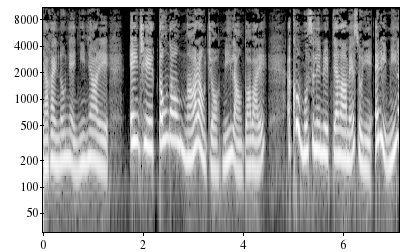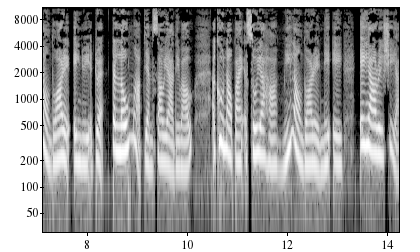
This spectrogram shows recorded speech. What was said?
ရာခိုင်နှုန်းနဲ့ ညီမျှတဲ့ အိမ်ခြေ ၃၅၀၀၀ ကျော် မီးလောင်သွားပါတယ်။အခုမူဆလင်တွေ ပြန်လာမယ်ဆိုရင် အဲဒီ မီးလောင်သွားတဲ့ အိမ်တွေအတွက် တစ်လုံးမှ ပြန်မဆောက်ရသေးပါဘူး။အခုနောက်ပိုင်း အစိုးရဟာ မီးလောင်သွားတဲ့ နေအိမ်၊အိမ်ယာတွေရှိရာ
